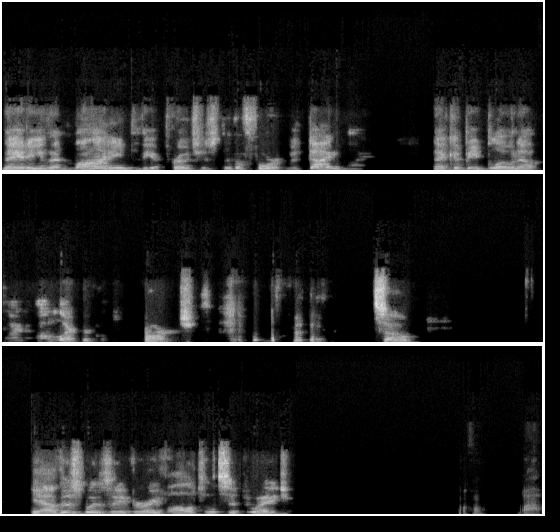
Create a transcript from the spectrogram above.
they had even mined the approaches to the fort with dynamite that could be blown up by electrical charge. so, yeah, this was a very volatile situation. Oh, wow.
